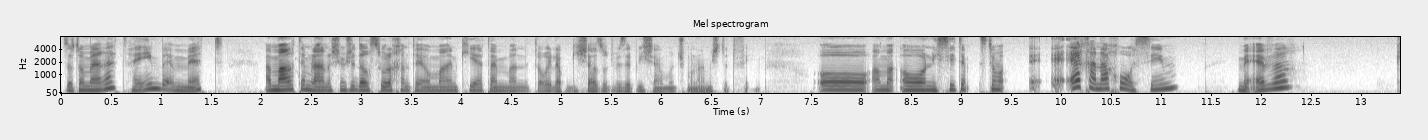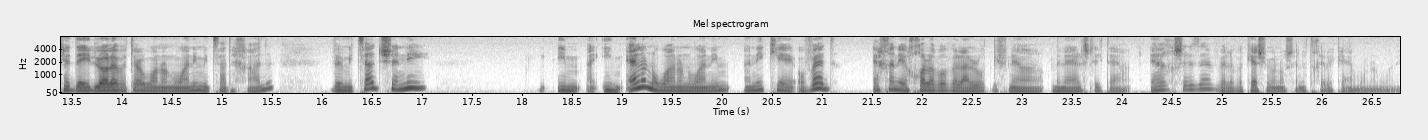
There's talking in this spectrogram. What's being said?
זאת אומרת, האם באמת אמרתם לאנשים שדרסו לכם את היומן כי אתה מנדטורי לפגישה הזאת וזו פגישה עם עוד שמונה משתתפים? או, אמ- או ניסיתם, זאת אומרת, איך אנחנו עושים מעבר כדי לא לבטל one on one מצד אחד, ומצד שני, אם, אם אין לנו one on one, אני כעובד, איך אני יכול לבוא ולהעלות בפני המנהל שלי את הערך של זה ולבקש ממנו שנתחיל לקיים one on one?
